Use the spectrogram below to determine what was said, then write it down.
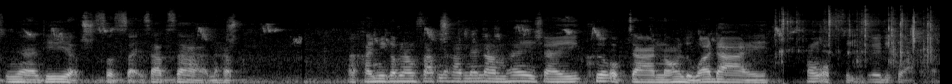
ชิ้นงานที่แบบสดใสซาบซ่านะครับใครมีกำลังทรัพย์นะครับ แนะนำให้ใช้เครื่องอบจานเนาะหรือว่าไดายห้องอบสีเลยดีกว่าครับ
